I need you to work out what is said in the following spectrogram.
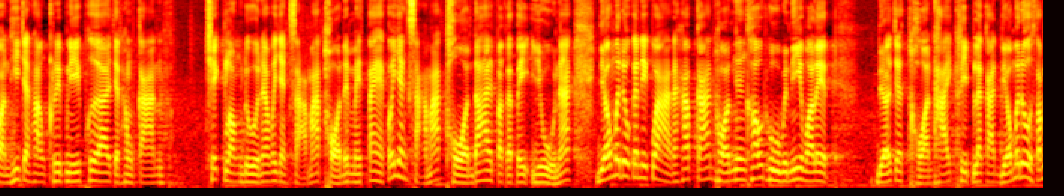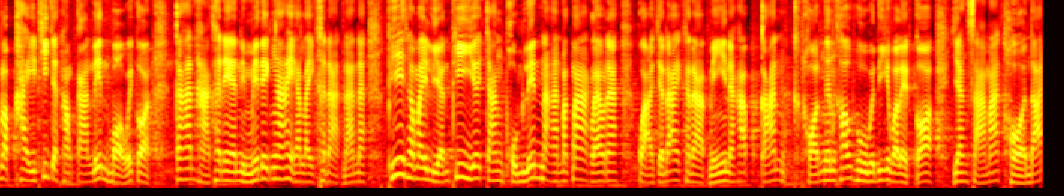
ก่อนที่จะทำคลิปนี้เพื่อจะทำการ เช็คลองดูนะว่ายังสามารถถอนได้ไหมแต่ก็ยังสามารถถอนได้ปกติอยู่นะ เดี๋ยวมาดูกันดีกว่านะครับ การถอนเงินเข้า t ูเบนี่วอลเล็ตเดี๋ยวจะถอนท้ายคลิปแล้วกัน เดี๋ยวมาดูสำหรับใครที่จะทำการเล่นบอกไว้ก่อน การหาคะแนนนี่ไม่ได้ง่ายอะไรขนาดนั้นนะ พี่ทำไมเหรียญพี่เยอะจังผมเล่นนานมากๆแล้วนะ กว่าจะได้ขนาดนี้นะครับ การถอนเงินเข้า t ูบนี่วอลเล็ตก็ยังสามารถถอนได้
